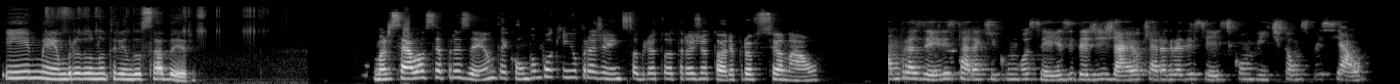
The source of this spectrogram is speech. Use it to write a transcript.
e membro do Nutrindo Saber. Marcela, se apresenta e conta um pouquinho pra gente sobre a tua trajetória profissional. É um prazer estar aqui com vocês e desde já eu quero agradecer esse convite tão especial.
